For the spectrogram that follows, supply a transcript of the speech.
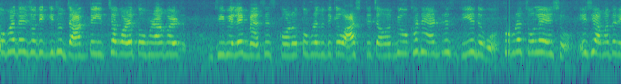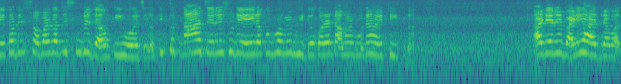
তোমাদের যদি কিছু জানতে ইচ্ছা করে, তোমরা আমার জিমেলে মেসেজ করো, তোমরা যদি কেউ আসতে চাও, আমি ওখানে অ্যাড্রেস দিয়ে দেব। তোমরা চলে এসো। এসে আমাদের এখানে সবার কাছে শুনে যাও কি হয়েছিল। কিন্তু না জেনে শুনে এইরকমভাবে ভিডিও করাটা আমার মনে হয় ঠিক না। আরিয়ানের বাড়ি হায়দ্রাবাদ।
